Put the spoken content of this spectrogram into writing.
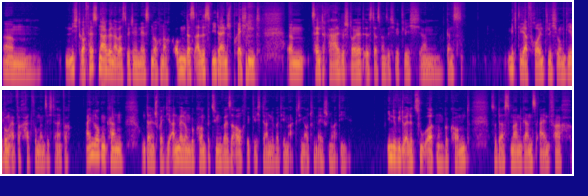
Ähm, nicht drauf festnageln, aber es wird in den nächsten Wochen auch kommen, dass alles wieder entsprechend ähm, zentral gesteuert ist, dass man sich wirklich ähm, ganz mitgliederfreundliche Umgebung einfach hat, wo man sich dann einfach einloggen kann und dann entsprechend die Anmeldung bekommt, beziehungsweise auch wirklich dann über die Marketing Automation oder die individuelle Zuordnung bekommt, so dass man ganz einfach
